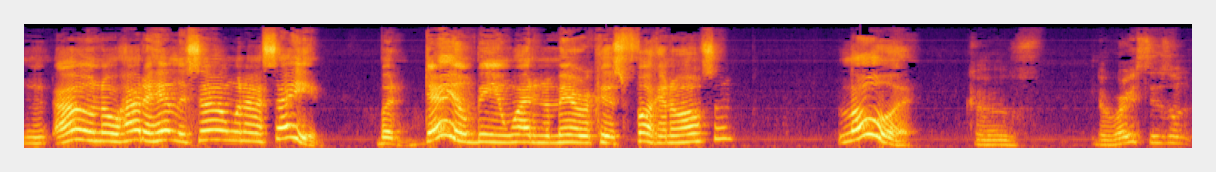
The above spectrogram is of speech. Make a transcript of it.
I don't know how the hell it sound when I say it. But damn being white in America is fucking awesome. Lord. Cause the racism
